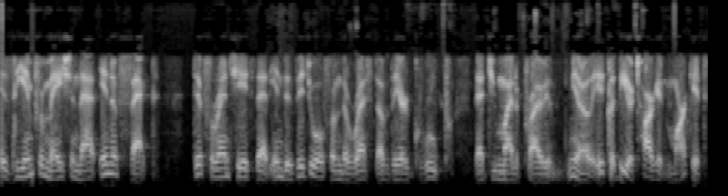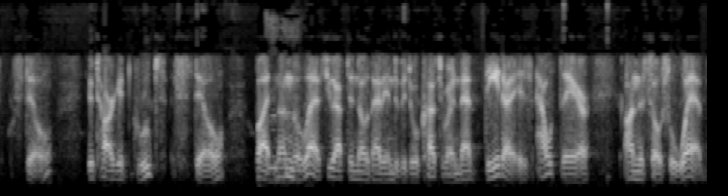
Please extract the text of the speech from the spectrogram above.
is the information that, in effect, differentiates that individual from the rest of their group that you might have probably, you know, it could be your target market still, your target groups still, but mm-hmm. nonetheless, you have to know that individual customer, and that data is out there on the social web.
